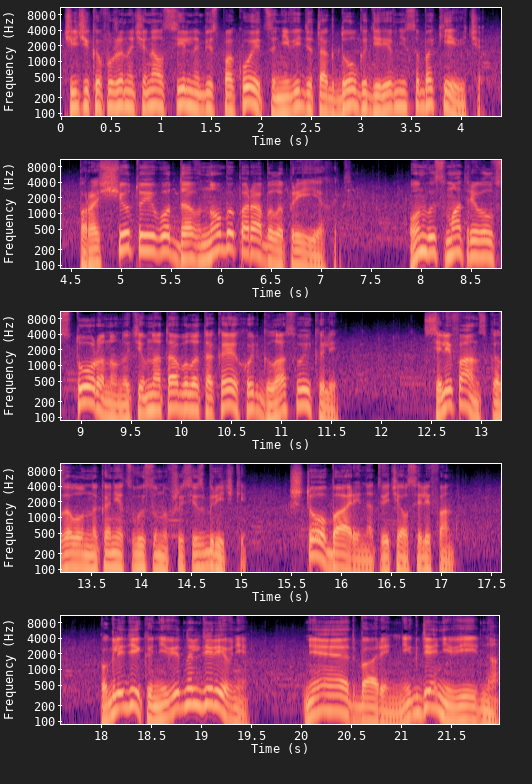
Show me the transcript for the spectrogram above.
Чичиков уже начинал сильно беспокоиться, не видя так долго деревни Собакевича. По расчету его давно бы пора было приехать. Он высматривал в сторону, но темнота была такая, хоть глаз выколи. «Селифан», — сказал он, наконец, высунувшись из брички. «Что, барин?» — отвечал Селифан. «Погляди-ка, не видно ли деревни?» «Нет, барин, нигде не видно».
